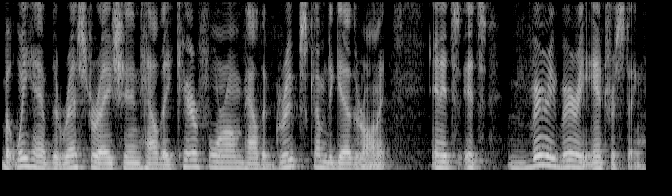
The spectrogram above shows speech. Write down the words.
but we have the restoration, how they care for them, how the groups come together on it, and it's it's very very interesting.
